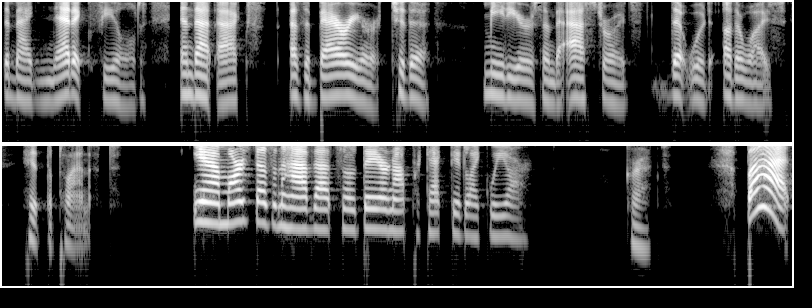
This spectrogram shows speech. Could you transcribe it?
the magnetic field, and that acts as a barrier to the meteors and the asteroids that would otherwise hit the planet. Yeah, Mars doesn't have that, so they are not protected like we are. Correct. But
